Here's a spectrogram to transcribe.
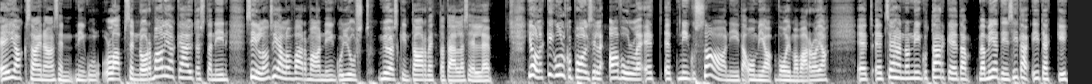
ei jaksa enää sen niin kuin lapsen normaalia käytöstä, niin silloin siellä on varmaan niin kuin just myöskin tarvetta tällaiselle – jollekin ulkopuoliselle avulle, että et niinku saa niitä omia voimavaroja. Et, et sehän on niinku tärkeää, mä mietin sitä itsekin,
